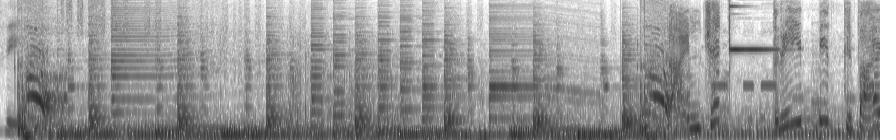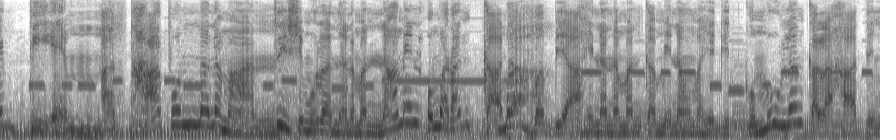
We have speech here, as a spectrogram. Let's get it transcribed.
TV. Time check, 3.55pm. At hapon na naman, sisimulan na naman namin umarangkada. Magbabiyahe na naman kami ng mahigit kumulang kalahating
